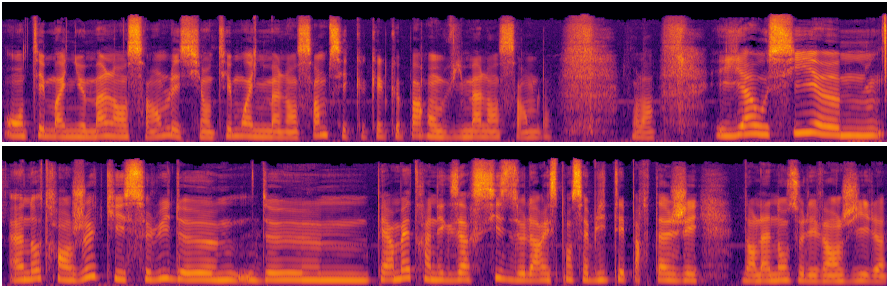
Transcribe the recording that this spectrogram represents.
on témoigne mal ensemble, et si on témoigne mal ensemble, c'est que quelque part on vit mal ensemble. Voilà. Il y a aussi euh, un autre enjeu qui est celui de, de, permettre un exercice de la responsabilité partagée dans l'annonce de l'Évangile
